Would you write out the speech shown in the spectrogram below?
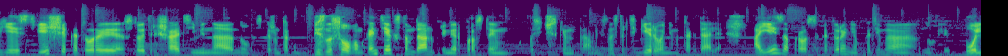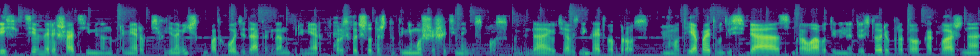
есть вещи, которые стоит решать именно, ну, скажем так, бизнесовым контекстом, да, например, простым классическим, там, не знаю, стратегированием и так далее. А есть запросы, которые необходимо, ну, более эффективно решать именно, например, в психодинамическом подходе, да, когда, например, происходит что-то, что ты не можешь решить иными способами, да, и у тебя возникает вопрос. Ну Вот, я поэтому для себя собрала вот именно эту историю про то, как важно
